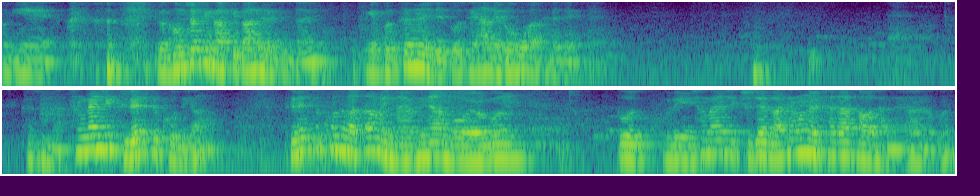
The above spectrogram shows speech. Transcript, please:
여기에 이거 홈쇼핑 같기도 하네요 진짜 이거. 이게 버튼은 이제 또 제 안에 로고가 그려져 있어요. 그렇습니다. 창단식 드레스 코드요. 드레스 코드가 따로 있나요? 그냥 뭐 여러분 또 우리 창단식 주제가 행운을 찾아서잖아요, 여러분.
